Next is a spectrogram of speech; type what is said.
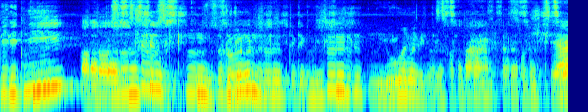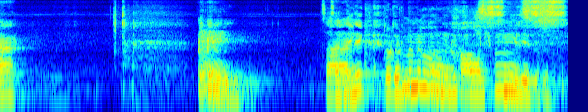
бидний одоо сүнслэг өсөлт нь зөрөөр нөлөөлдөг нөлөөлөлд нь юу вэ гэдгээс удаантай суралцъя. За нэг 4000 хүнийг хоолсон Есүс.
